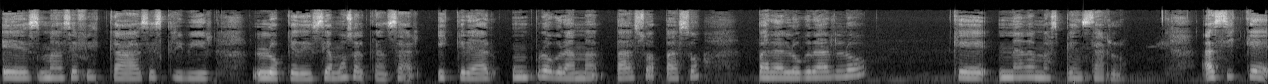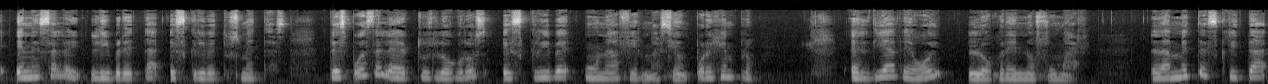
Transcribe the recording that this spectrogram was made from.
es más eficaz escribir lo que deseamos alcanzar y crear un programa paso a paso para lograrlo que nada más pensarlo. Así que en esa libreta escribe tus metas. Después de leer tus logros, escribe una afirmación. Por ejemplo, el día de hoy logré no fumar. La meta escrita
